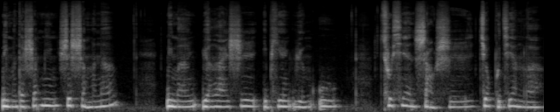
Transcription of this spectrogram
你们的生命是什么呢？你们原来是一片云雾，出现少时就不见了。”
